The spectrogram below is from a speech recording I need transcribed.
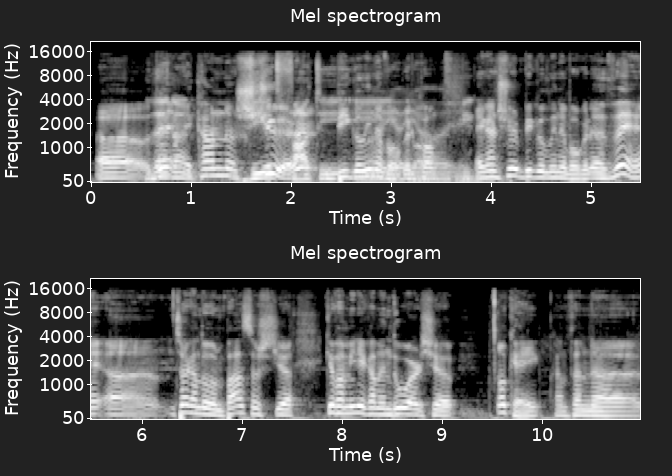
Uh, dhe, dhe e kanë shqyer Bigëllin e vogël, po. E kanë shqyer Bigëllin e vogël. Dhe çfarë uh, ka ndodhur më pas është që kjo familje ka menduar që Ok, kanë thënë uh,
